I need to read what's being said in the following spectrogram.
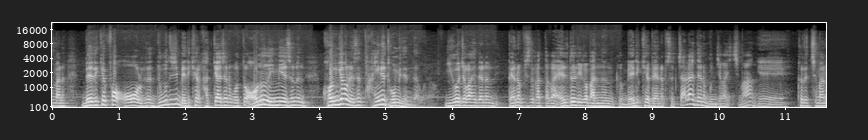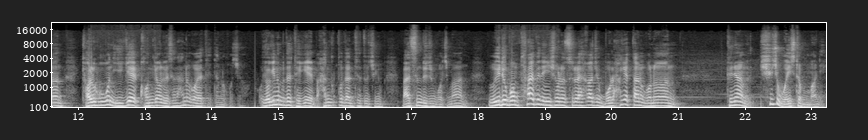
는 말은 메디케어 all 그러니까 누구든지 메디케어를 갖게 하자는 것도 어느 의미에서는 건강을 위해서는 당연히 도움이 된다고요. 이거저거 해야 되는 베너핏을 갖다가 엘들리가 받는 그 메디케어 베너핏을 잘라야 되는 문제가 있지만 예. 그렇지만은 결국은 이게 건강을 위해서는 하는 거야 되는 거죠. 여기 있는 분들 되게 한국 분들한테도 지금 말씀드리는 거지만 의료보험 프라이빗 인슈런스를 해가지고 뭘 하겠다는 거는 그냥 휴지 웨이스트 오브 머니.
